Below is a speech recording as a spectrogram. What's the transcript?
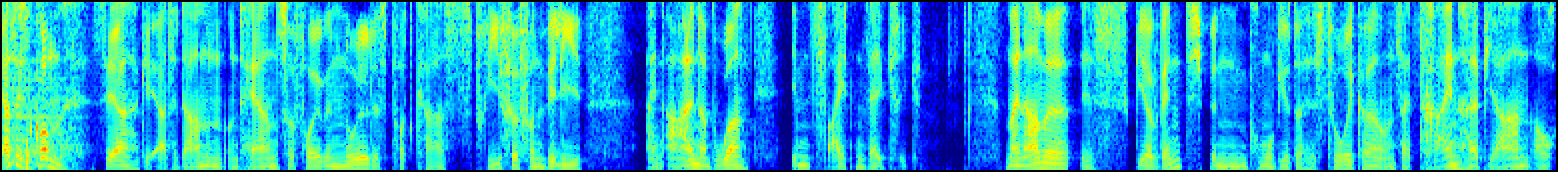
Herzlich willkommen, sehr geehrte Damen und Herren, zur Folge 0 des Podcasts Briefe von Willi, ein Aalener Bur im Zweiten Weltkrieg. Mein Name ist Georg Wendt, ich bin promovierter Historiker und seit dreieinhalb Jahren auch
